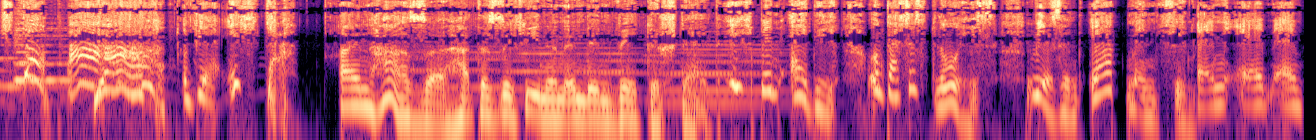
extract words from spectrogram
Stopp! Ah, ja, wer ist da? Ein Hase hatte sich ihnen in den Weg gestellt. Ich bin Eddie und das ist Louis. Wir sind Erdmännchen. Ähm, ähm, ähm,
